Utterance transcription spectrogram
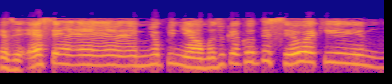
quer dizer, essa é, é, é, a minha opinião, mas o que aconteceu é que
